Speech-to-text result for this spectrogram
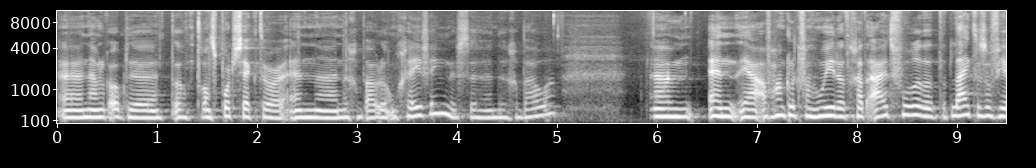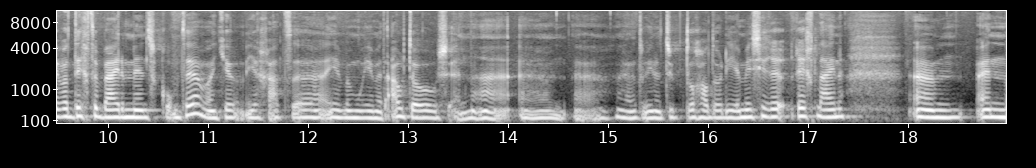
namelijk ook de, transportsector en de gebouwde omgeving, dus de, de gebouwen. Um, en ja, afhankelijk van hoe je dat gaat uitvoeren, dat, dat lijkt alsof je wat dichter bij de mensen komt. Hè? Want je, je gaat je bemoeien met auto's en uh, uh, dat doe je natuurlijk toch al door die emissierichtlijnen. Um, en,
